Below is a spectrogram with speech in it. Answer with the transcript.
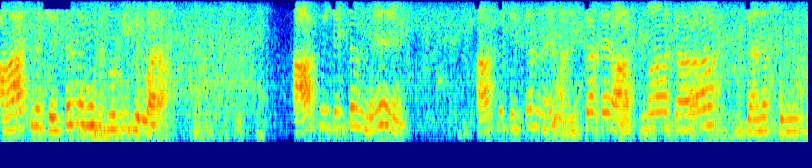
आत्म चैतन्य रूप ज्योति के द्वारा। आत्म चैतन्य आत्म चैतन्य इसका है आत्मा का ज्ञान स्वरूप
